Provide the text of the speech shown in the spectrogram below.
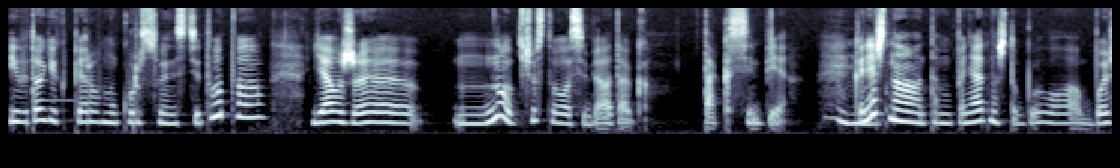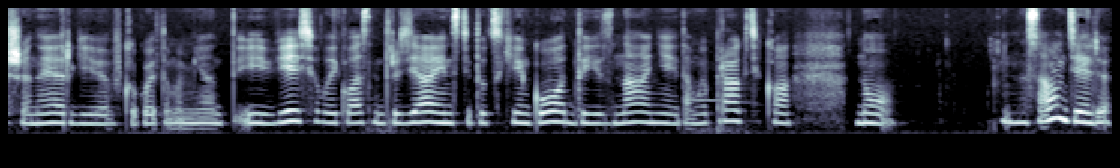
И в итоге к первому курсу института я уже ну, чувствовала себя так, так себе. Mm-hmm. Конечно, там понятно, что было больше энергии в какой-то момент, и весело, и классные друзья, и институтские годы, и знания, и там и практика, но на самом деле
